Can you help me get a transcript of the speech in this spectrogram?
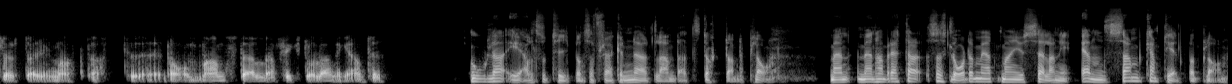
slutade det med att, att eh, de anställda fick då lönegaranti. Ola är alltså typen som försöker nödlanda ett störtande plan. Men, men han berättar, så slår det mig att man ju sällan är ensam kapten på ett plan.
